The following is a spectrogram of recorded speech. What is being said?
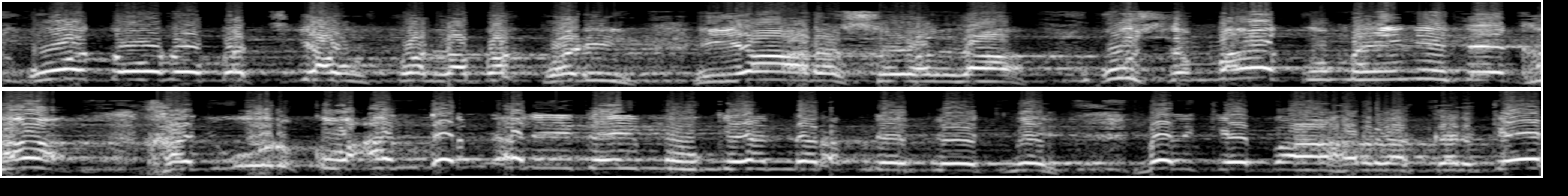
وہ دونوں بچیاں اس پر لپک پڑی۔ یا رسول اللہ، اس ماں کو میں نے دیکھا، کھجور کو اندر نہ لے گئی، منہ کے اندر اپنے پیٹ میں، بلکہ باہر رکھ کر کے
